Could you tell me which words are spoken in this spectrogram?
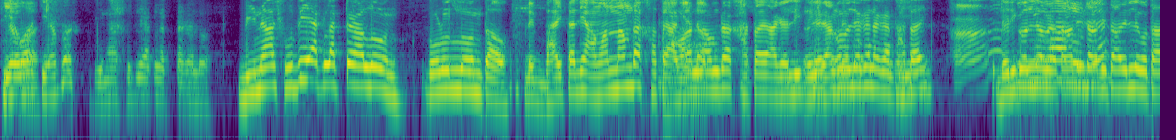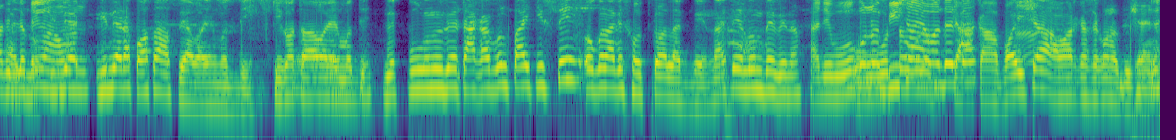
কি অফার কি অফার বিনা সুদে এক লাখ টাকা লোন বিনা সুদে এক লাখ টাকা লোন গরুর লোন তাও। ভাই তাহলে আমার নামটা খাতায় আগে আমার নামটা খাতায় আগে লিখতে। লেখো, এখনও লেখো। লেখে না কেন খাতায়? দেরি করলে হবে তাড়াতাড়ি তাড়াতাড়ি তাড়াতাড়ি লেখো তাড়াতাড়ি লেখো কিন্তু- একটা কথা আছে আবার এর মধ্যে। কি কথা আবার এর মধ্যে? যে পুরনো যে টাকা গুণ পাই কিস্তি ওগুলো আগে শোধ করা লাগবে নয়তো লোন দেবে না। আরে ও কোনো বিষয় আমাদের টাকা পয়সা আমার কাছে কোনো বিষয় না।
